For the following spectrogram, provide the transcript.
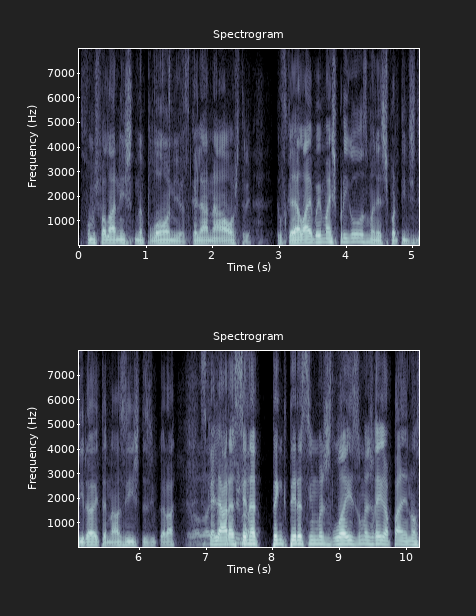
Se formos falar nisto na Polónia, se calhar na Áustria, aquilo se calhar lá é bem mais perigoso, mano. Esses partidos de direita, nazistas e o caralho. Se calhar a cena tem que ter assim umas leis, umas regras. Pá, não-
